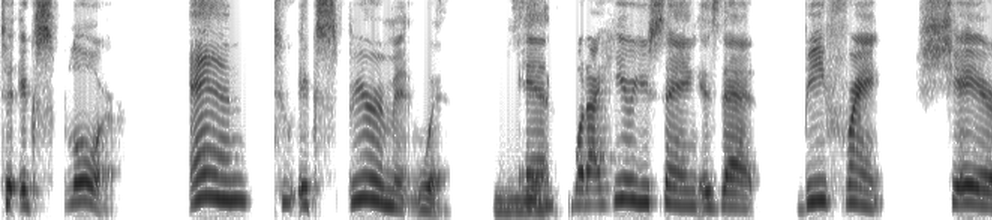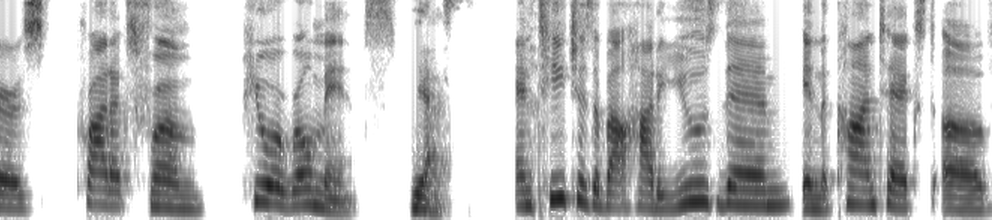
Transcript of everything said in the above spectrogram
to explore and to experiment with. Yes. And what I hear you saying is that Bee Frank shares products from Pure Romance. Yes. And teaches about how to use them in the context of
